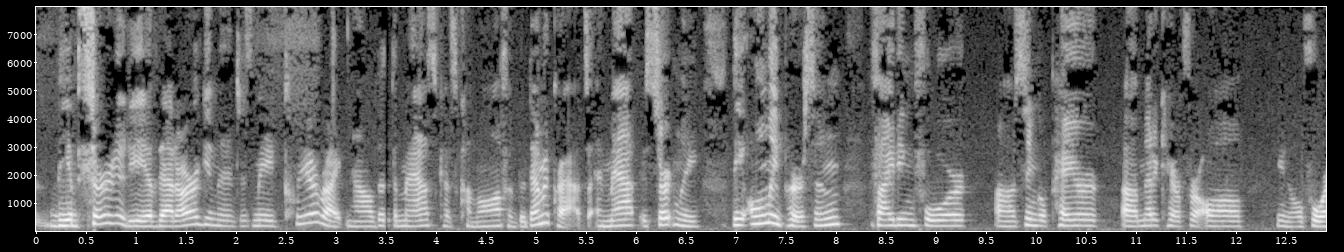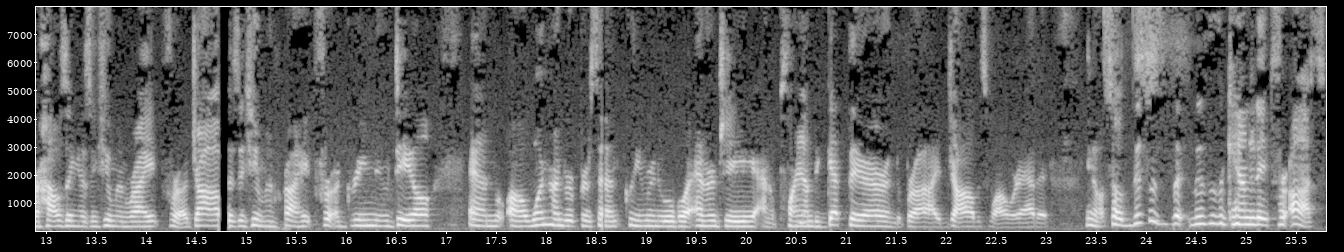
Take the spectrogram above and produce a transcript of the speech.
the absurdity of that argument is made clear right now that the mask has come off of the Democrats, and Matt is certainly the only person fighting for uh, single payer uh, Medicare for all, you know, for housing as a human right, for a job as a human right, for a Green New Deal, and uh, 100% clean renewable energy, and a plan to get there and to provide jobs while we're at it. You know, so this is the, this is a candidate for us,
